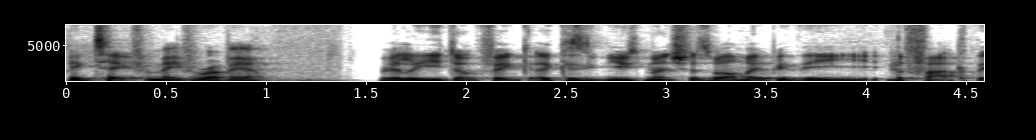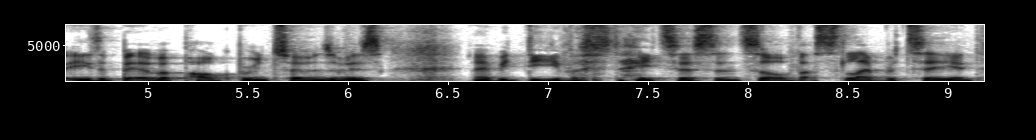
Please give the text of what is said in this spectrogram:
big tick for me for Rabiot. Really, you don't think because you mentioned as well maybe the the fact that he's a bit of a Pogba in terms of his maybe diva status and sort of that celebrity and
